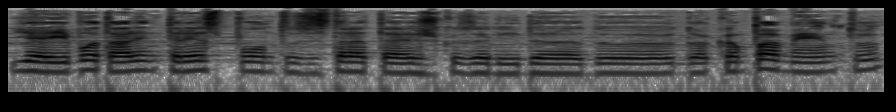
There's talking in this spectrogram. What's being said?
e aí botaram em três pontos estratégicos ali do, do, do acampamento,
